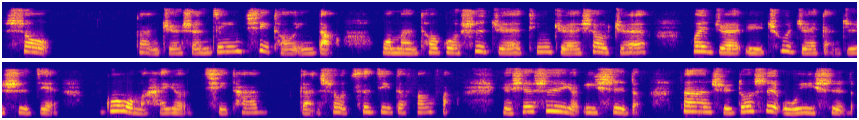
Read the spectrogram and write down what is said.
受感觉神经系统引导。我们透过视觉、听觉、嗅觉、味觉与触觉感知世界。不过，我们还有其他感受刺激的方法，有些是有意识的，但许多是无意识的。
